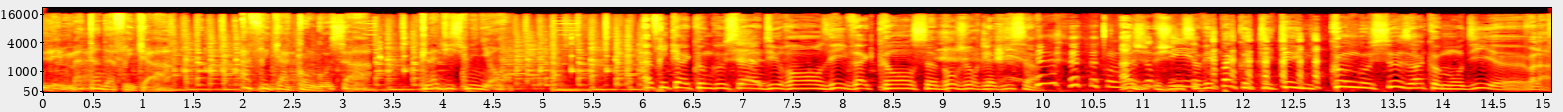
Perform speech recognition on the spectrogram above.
Les matins d'Africa. Africa Congosa. Gladys Mignon. Africa Congosa durant les vacances. Bonjour Gladys. ah, je, je, ne savais pas que tu étais une congosseuse, hein, comme on dit. Euh, voilà.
